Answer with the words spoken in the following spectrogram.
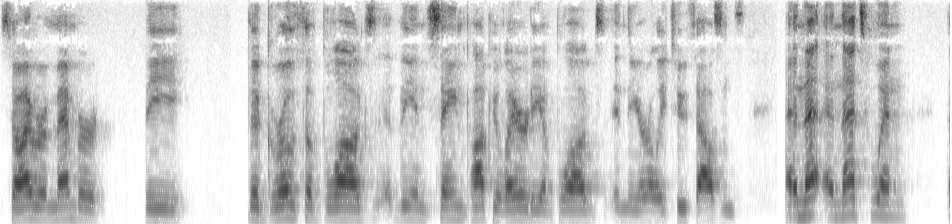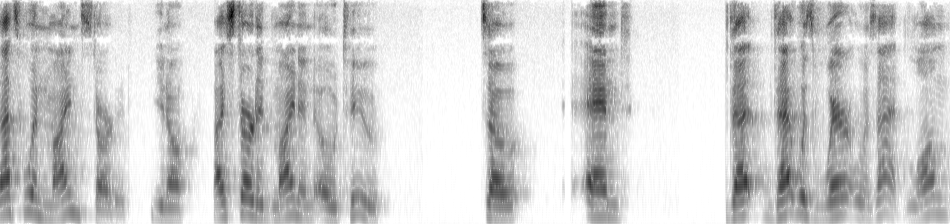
So I remember the the growth of blogs, the insane popularity of blogs in the early 2000s. And that and that's when that's when mine started. You know, I started mine in 02. So and that that was where it was at. Long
